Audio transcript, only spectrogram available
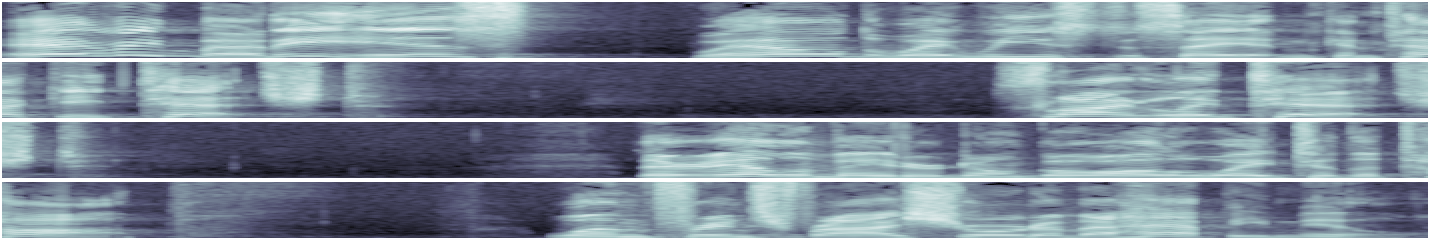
Everybody is, well, the way we used to say it in Kentucky, tetched. Slightly tetched. Their elevator don't go all the way to the top. One french fry short of a happy meal.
